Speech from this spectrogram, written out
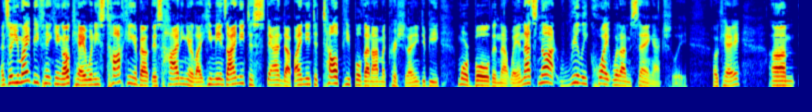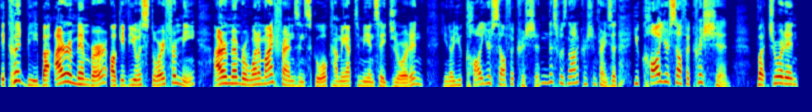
And so you might be thinking, okay, when he's talking about this hiding your light, he means I need to stand up. I need to tell people that I'm a Christian. I need to be more bold in that way. And that's not really quite what I'm saying, actually. Okay? Um, it could be, but I remember, I'll give you a story from me. I remember one of my friends in school coming up to me and say, Jordan, you know, you call yourself a Christian. This was not a Christian friend. He said, you call yourself a Christian, but Jordan,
